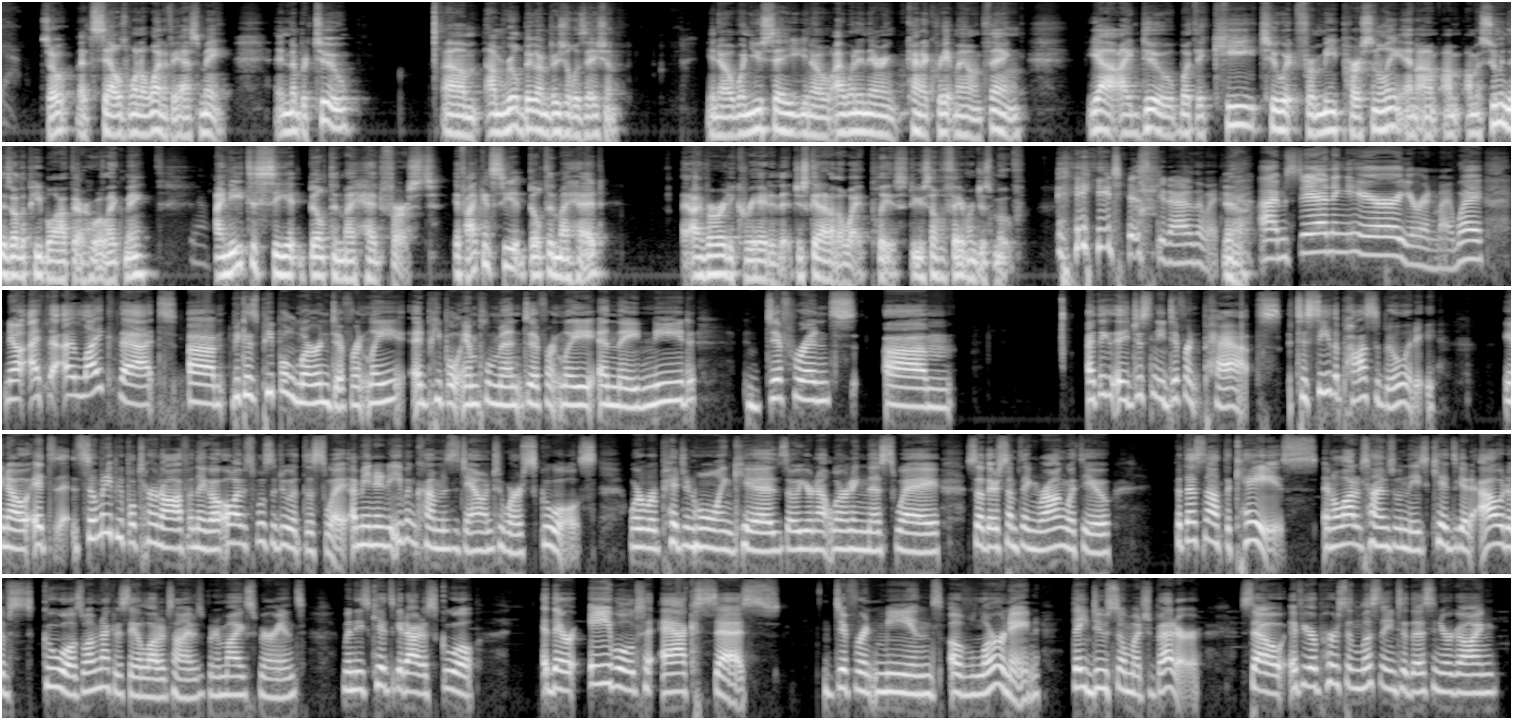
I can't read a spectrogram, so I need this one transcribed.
Yeah. So that's sales 101 if you ask me. And number two, um, I'm real big on visualization. You know, when you say, you know, I went in there and kind of create my own thing, Yeah, I do. But the key to it for me personally, and I'm, I'm, I'm assuming there's other people out there who are like me. I need to see it built in my head first. If I can see it built in my head, I've already created it. Just get out of the way, please. Do yourself a favor and just move. just get out of the way. Yeah. I'm standing here. You're in my way. Now, I th- I like that um, because people learn differently and people implement differently, and they need different. Um, I think they just need different paths to see the possibility you know it's so many people turn off and they go oh i'm supposed to do it this way. I mean it even comes down to our schools where we're pigeonholing kids oh you're not learning this way so there's something wrong with you. But that's not the case. And a lot of times when these kids get out of schools well i'm not going to say a lot of times but in my experience when these kids get out of school they're able to access different means of learning. They do so much better so if you're a person listening to this and you're going,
